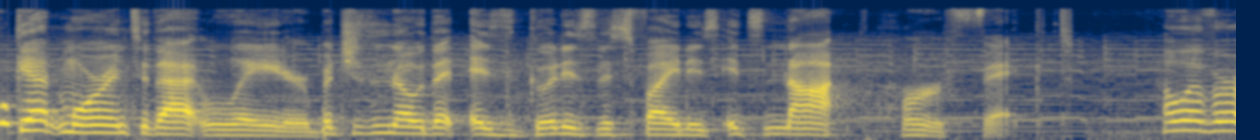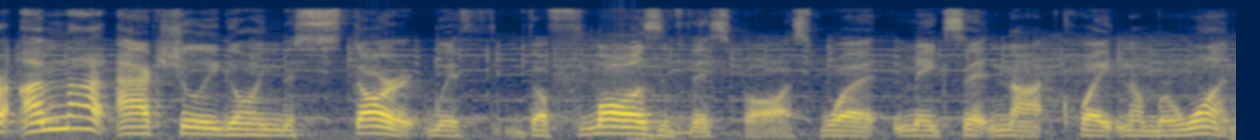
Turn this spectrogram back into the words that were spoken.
We'll get more into that later, but just know that as good as this fight is, it's not perfect. However, I'm not actually going to start with the flaws of this boss, what makes it not quite number one.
